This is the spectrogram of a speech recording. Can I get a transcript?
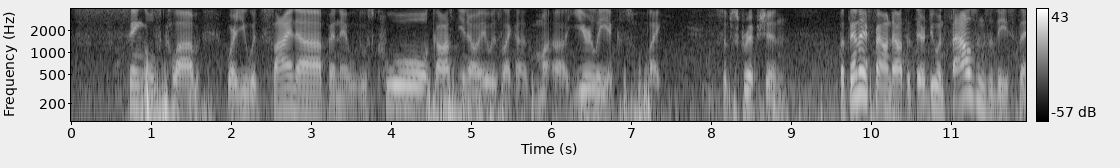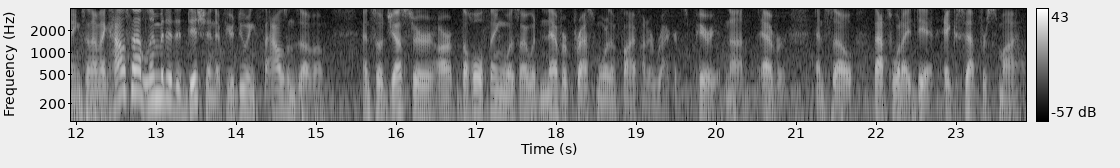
singles club where you would sign up and it was cool it cost you know it was like a, a yearly ex, like subscription but then I found out that they're doing thousands of these things, and I'm like, how's that limited edition if you're doing thousands of them? And so Jester, our, the whole thing was I would never press more than 500 records, period, not ever. And so that's what I did, except for Smile.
